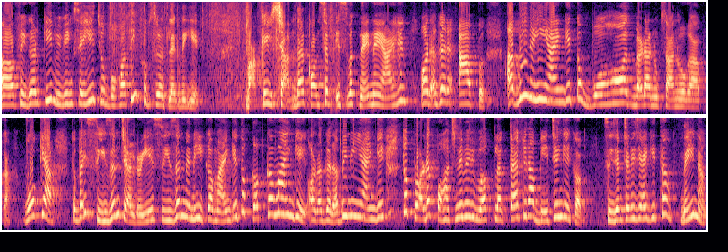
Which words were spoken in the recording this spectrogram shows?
फिगर की विविंग से ही, जो बहुत ही खूबसूरत लग रही है। वाकई शानदार कॉन्सेप्ट इस वक्त नए नए आए हैं और अगर आप अभी नहीं आएँगे तो बहुत बड़ा नुकसान होगा आपका। वो क्या? तो भाई सीज़न चल रही है। सीज़न में नहीं कमाएँगे तो कब कमाएँगे और अगर अभी नहीं आएँगे तो प्रोडक्ट पहुँचने में भी वक्त लगता है, फिर आप बेचेंगे कब? सीज़न चली जाएगी तब नहीं ना।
